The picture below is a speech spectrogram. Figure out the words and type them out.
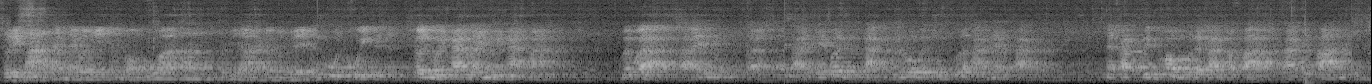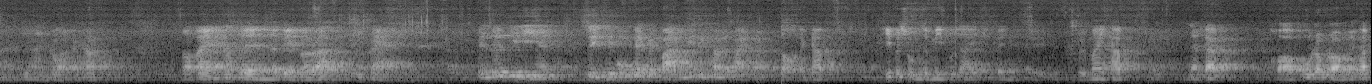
ช่วงที่สามในวันนี้ท่านรองผู้ว่าท่านพระบิดาดำเนินเวทพูดคุยกันเชิญหน่วยงานหลายหน่วยงานมาไม่ว่าสายสายเคเบิลต่างๆมาร่วมประชุมเพื่อหาแนวทางนะครับดึงข้อมูลและการประปาการไฟฟ้าขึ้นมาที่อ่านก่อนนะครับ ต่อไปนะครับเป็นระเบียบวาระที่แปดเป็นเรื่องที่ดีนะสิ่งที่ผมอยากจะฝากนิดนึงครับท่านประธานครับต่อนะครับ ที่ประชุมจะมีผู้ใดเห็นเป็นอย่างอื่นหรือไม่ครับนะครับ ขอผู้รับรองนะครับ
